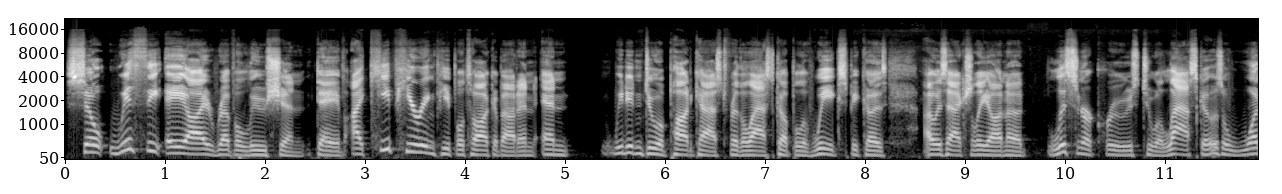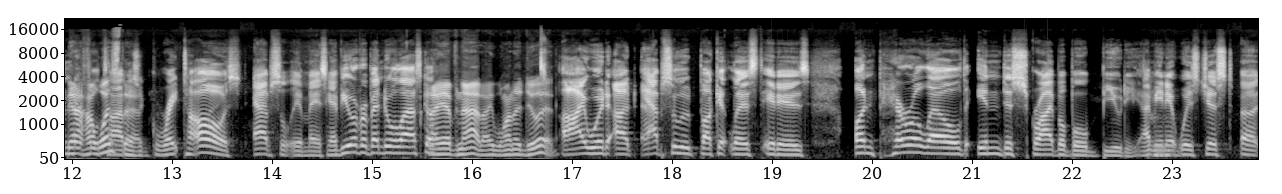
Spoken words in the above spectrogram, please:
So with the AI revolution, Dave, I keep hearing people talk about and and we didn't do a podcast for the last couple of weeks because I was actually on a listener cruise to Alaska. It was a wonderful how was time. It was a great time. Oh, it's absolutely amazing. Have you ever been to Alaska? I have not. I want to do it. I would uh, absolute bucket list. It is unparalleled, indescribable beauty. I mean, it was just uh,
